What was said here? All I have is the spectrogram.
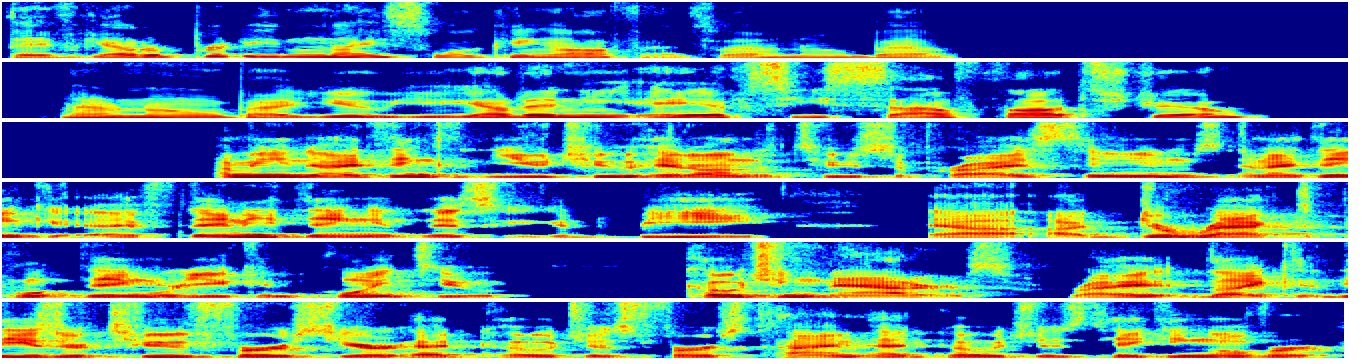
they've got a pretty nice looking offense. I don't know about I don't know about you. You got any AFC South thoughts, Joe? I mean, I think you two hit on the two surprise teams, and I think if anything, this could be uh, a direct thing where you can point to coaching matters, right? Like these are two first year head coaches, first time head coaches taking over.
